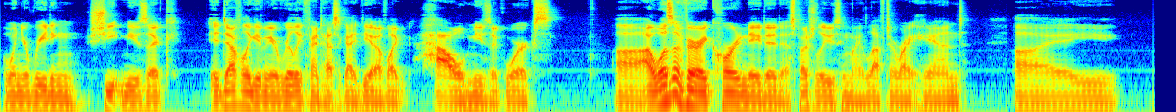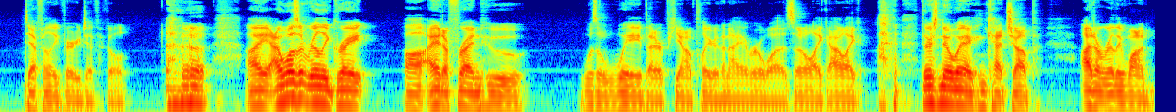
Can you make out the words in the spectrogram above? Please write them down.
when you're reading sheet music. It definitely gave me a really fantastic idea of like how music works. Uh, I wasn't very coordinated, especially using my left and right hand. I definitely very difficult. I I wasn't really great. Uh, I had a friend who was a way better piano player than I ever was. So like I like there's no way I can catch up. I don't really want to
